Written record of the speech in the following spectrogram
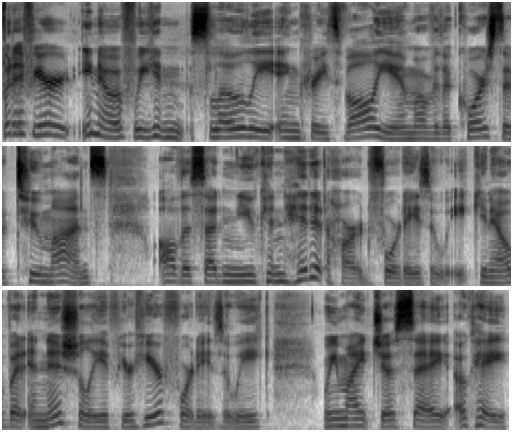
But if you're, you know, if we can slowly increase volume over the course of two months, all of a sudden you can hit it hard four days a week, you know. But initially, if you're here four days a week, we might just say, okay,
